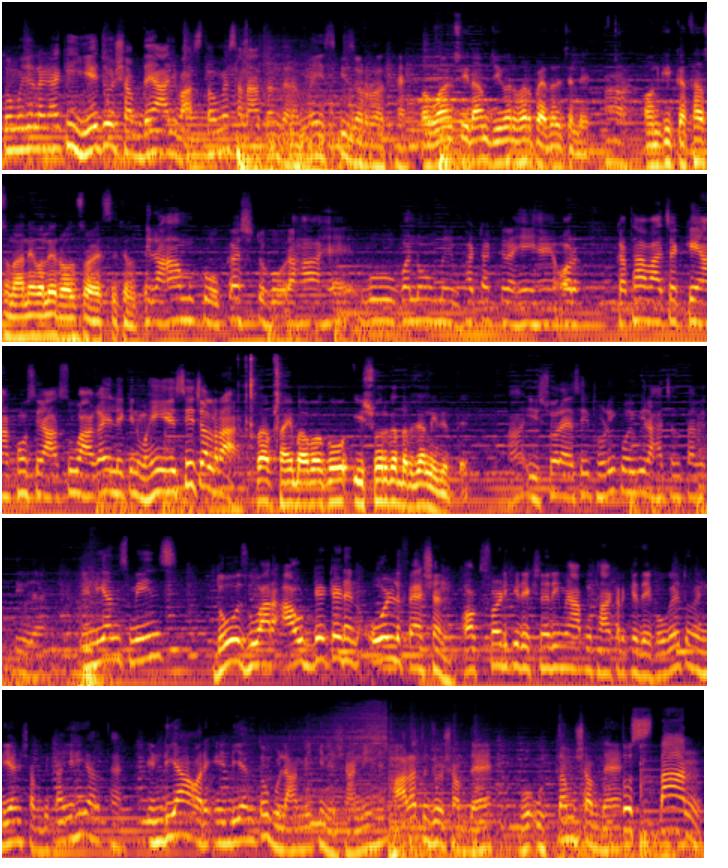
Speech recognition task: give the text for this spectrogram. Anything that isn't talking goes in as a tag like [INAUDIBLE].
तो मुझे लगा कि ये जो शब्द है आज वास्तव में सनातन धर्म में इसकी ज़रूरत है। भगवान श्री राम जीवन भर पैदल चले। हाँ। और उनकी कथा सुनाने वाले रोल्स रॉयस से चलते। राम को कष्ट हो रहा है वो वनों में भटक रहे हैं और कथावाचक के आँखों से आँसू आ गए लेकिन वहीं ऐसे ही चल रहा है। तो आप साईं बाबा को ईश्वर का दर्जा नहीं देते। हाँ ईश्वर ऐसे ही थोड़ी कोई भी राह चलता व्यक्ति हो जाए। Indians means those who are outdated and old fashion Oxford की डिक्शनरी में आप उठा करके देखोगे तो इंडियन शब्द का यही अर्थ है। इंडिया और इंडियन तो गुलामी की निशानी है। भारत जो शब्द है वो उत्तम शब्द है। हिंदुस्तान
